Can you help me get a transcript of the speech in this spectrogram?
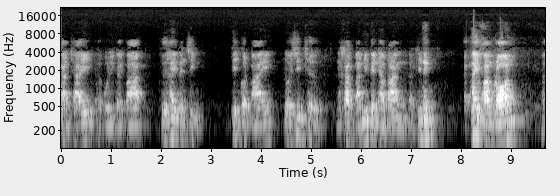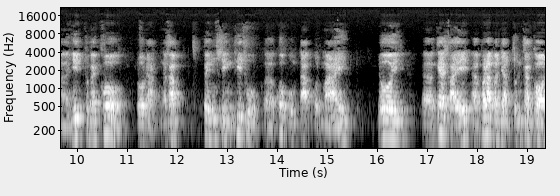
การใช้บุหรี่ไฟฟ้า คือให้เป็นสิ่งผิดกฎหมายโดยสิ้นเชิงนะครับ อันนี้เป็นแนวทางที่หนึ่งให้ความร้อน heat tobacco product นะครับ เป็นสิ่งที่ถูกควบคุมตามกฎหมาย โดยแก้ไขพระราชบัญญัติศุลกากร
